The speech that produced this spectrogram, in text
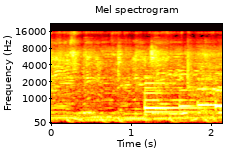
Thank you.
